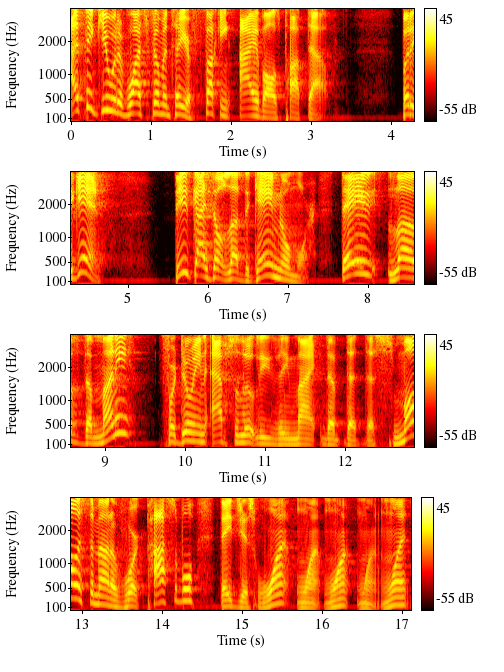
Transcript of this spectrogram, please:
I think you would have watched film until your fucking eyeballs popped out. But again, these guys don't love the game no more. They love the money for doing absolutely the, the, the, the smallest amount of work possible. They just want, want, want, want, want.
